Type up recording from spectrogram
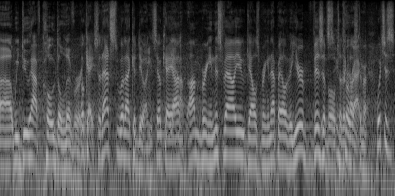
Uh, we do have co-delivery. Okay, so that's what I could do. I could say, okay, Yeah. I'm, I'm bringing this value, Dell's bringing that value, but you're visible to the Correct. customer, which is,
